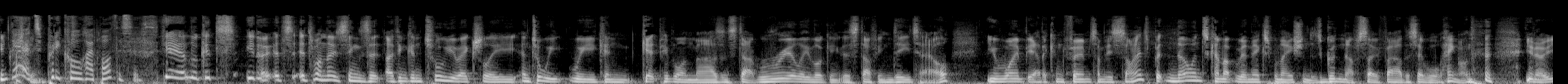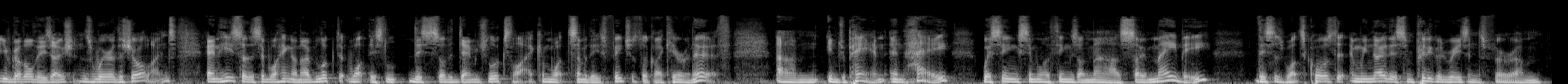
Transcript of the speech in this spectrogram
Yeah, it's a pretty cool hypothesis. Yeah, look, it's you know, it's it's one of those things that I think until you actually until we, we can get people on Mars and start really looking at this stuff in detail, you won't be able to confirm some of this science. But no one's come up with an explanation that's good enough so far to say, well, hang on, you know, you've got all these oceans, where are the shorelines? And he sort of said, well, hang on, I've looked at what this this sort of damage looks like and what some of these features look like here on Earth, um, in Japan, and hey, we're seeing similar things on Mars, so maybe this is what's caused it. And we know there's some pretty good reasons for um,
